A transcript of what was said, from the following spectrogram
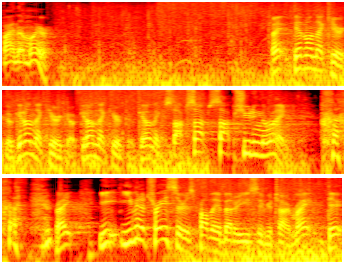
find that Moira. Right? Get on that Kiriko. Get on that Kiriko. Get on that Kiriko. Get on that. Stop, stop, stop shooting the Rein. right? E even a Tracer is probably a better use of your time, right? There,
